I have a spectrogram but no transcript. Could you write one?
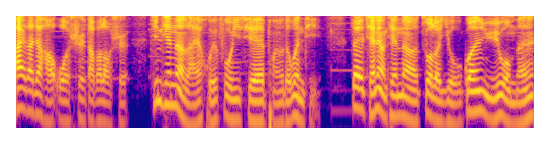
嗨，大家好，我是大宝老师。今天呢，来回复一些朋友的问题。在前两天呢，做了有关于我们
